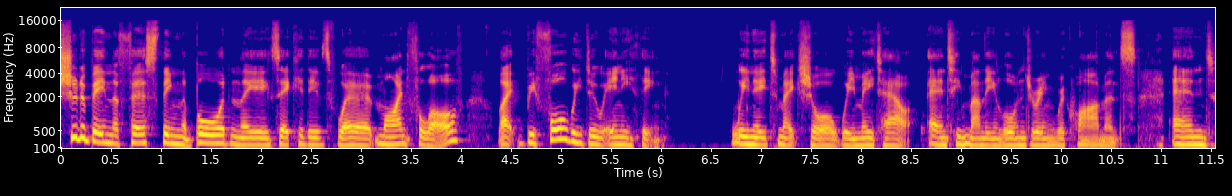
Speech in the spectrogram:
should have been the first thing the board and the executives were mindful of. Like before we do anything, we need to make sure we meet our anti money laundering requirements and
